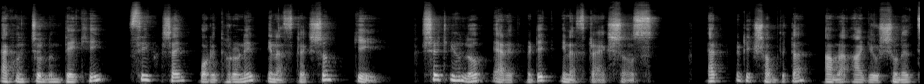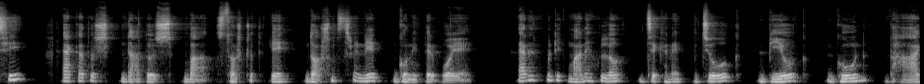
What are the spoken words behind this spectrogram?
এখন চলুন দেখি সি ভাষায় পরের ধরনের ইনস্ট্রাকশন কি। সেটি হলো অ্যারিথমেটিক ইনস্ট্রাকশনস অ্যারিথমেটিক শব্দটা আমরা আগেও শুনেছি একাদশ, দ্বাদশ বা ষষ্ঠ থেকে দশম শ্রেণির গণিতের বইয়ে। অ্যারিথমেটিক মানে হলো যেখানে যোগ, বিয়োগ, গুণ, ভাগ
